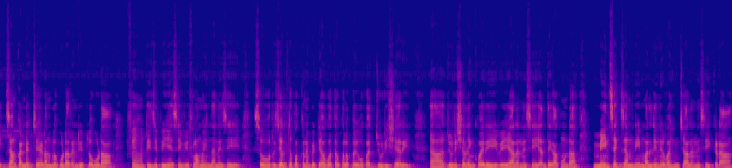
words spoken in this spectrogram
ఎగ్జామ్ కండక్ట్ చేయడంలో కూడా రెండిట్లో కూడా టీజీపీఎస్సీ విఫలమైందనేసి సో రిజల్ట్ పక్కన పెట్టి అవకతవకలపై ఒక జ్యుడిషియరీ జ్యుడిషియల్ ఎంక్వైరీ వేయాలనేసి అంతేకాకుండా మెయిన్స్ ఎగ్జామ్ని మళ్ళీ నిర్వహించాలనేసి ఇక్కడ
